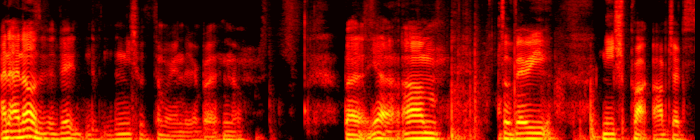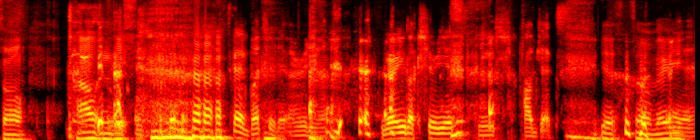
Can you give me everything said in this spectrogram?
I, I know the, very, the, the niche was somewhere in there, but you know, but yeah, um, so very niche pro objects. So how in this? this guy butchered it already. Man. Very luxurious niche objects. yes, so very Yeah.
